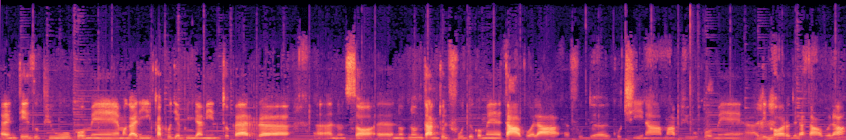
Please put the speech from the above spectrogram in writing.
eh, inteso più come magari il capo di abbigliamento per... Eh, non so, eh, no, non tanto il food come tavola, eh, food cucina, ma più come eh, mm-hmm. decoro della tavola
